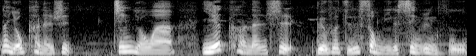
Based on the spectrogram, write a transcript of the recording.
那有可能是精油啊，也可能是，比如说只是送你一个幸运符，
